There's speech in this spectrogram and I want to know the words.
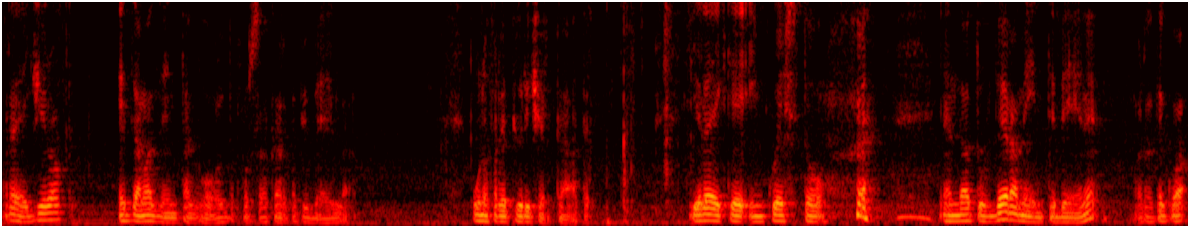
Regirock e Zamazenta Gold, forse la carta più bella, una fra le più ricercate. Direi che in questo è andato veramente bene, guardate qua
